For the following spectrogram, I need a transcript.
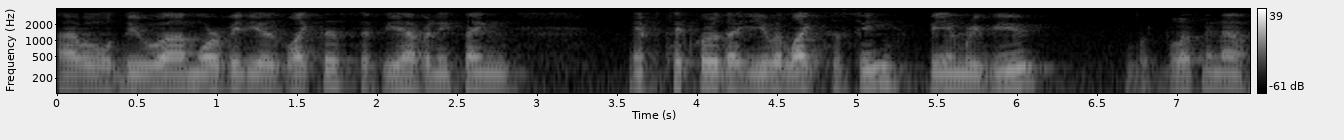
I will do uh, more videos like this. If you have anything in particular that you would like to see being reviewed, let me know.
